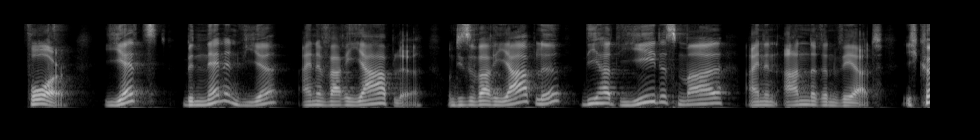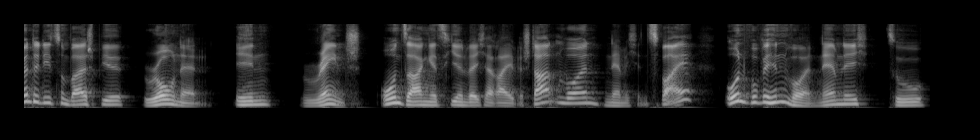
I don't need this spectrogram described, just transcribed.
for. Jetzt benennen wir eine Variable. Und diese Variable, die hat jedes Mal einen anderen Wert. Ich könnte die zum Beispiel row nennen in range und sagen jetzt hier, in welcher Reihe wir starten wollen, nämlich in 2 und wo wir hinwollen, nämlich zu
